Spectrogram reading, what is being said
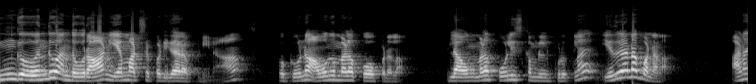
இங்க வந்து அந்த ஒரு ஆண் ஏமாற்றப்படுகிறார் அப்படின்னா ஓகே ஒன்று அவங்க மேல கோவப்படலாம். இல்ல அவங்க மேல போலீஸ் கம்ப்ளைண்ட் கொடுக்கலாம். எது வேணா பண்ணலாம். ஆனா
